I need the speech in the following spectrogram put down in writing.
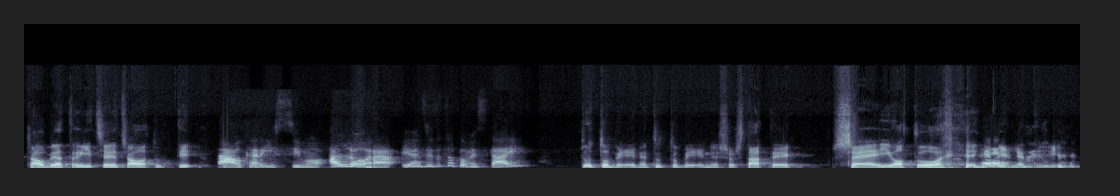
Ciao Beatrice, ciao a tutti. Ciao carissimo. Allora, innanzitutto come stai? Tutto bene, tutto bene. Sono state 6-8 ore eh. impegnative.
